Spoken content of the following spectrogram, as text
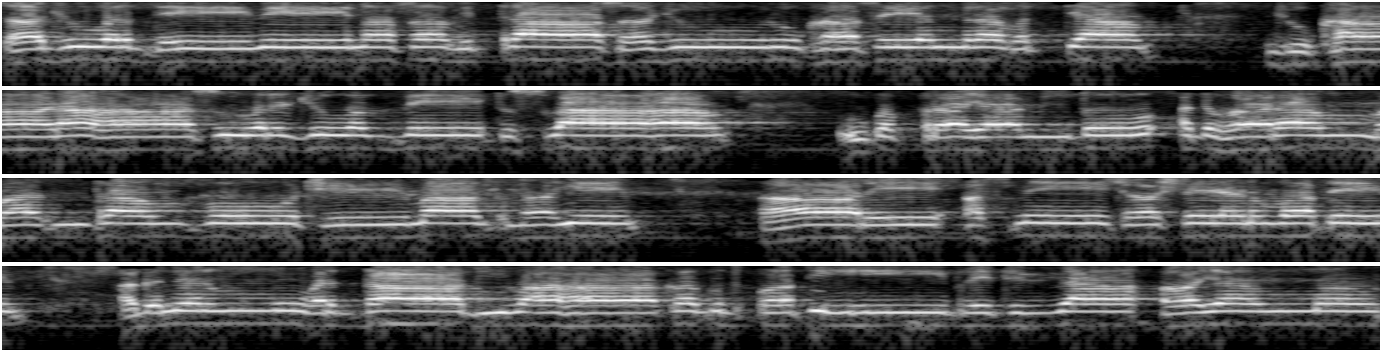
सजुवर्देवेन सवित्रा सजुरुखसेन्द्रवत्या जुखाणाः सुवर्जुवेतु स्वाहा। उपप्रयन्तो अध्वरं मन्त्रं वोचेमाग्नये आरे अस्मे च शृण्वते अग्निर्मुवर्धादिवाहकगुत्पतिः पृथिव्या अयम्।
